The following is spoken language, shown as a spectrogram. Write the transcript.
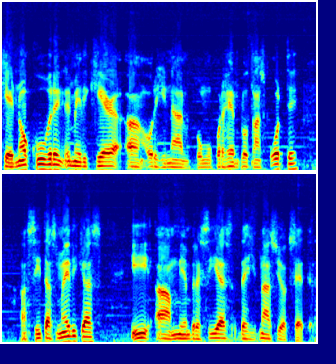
que no cubren el Medicare ah, original, como por ejemplo transporte, ah, citas médicas y membresías de gimnasio, etcétera.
